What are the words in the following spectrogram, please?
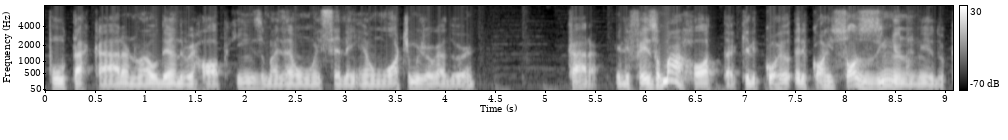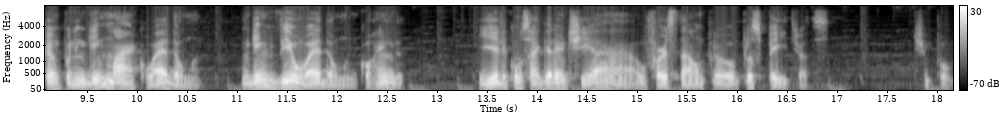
puta cara, não é o DeAndre Hopkins, mas é um excelente, é um ótimo jogador. Cara, ele fez uma rota que ele correu, ele corre sozinho no meio do campo, ninguém marca o Edelman. Ninguém viu o Edelman correndo. E ele consegue garantir a- o first down pro, pros Patriots. Tipo,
